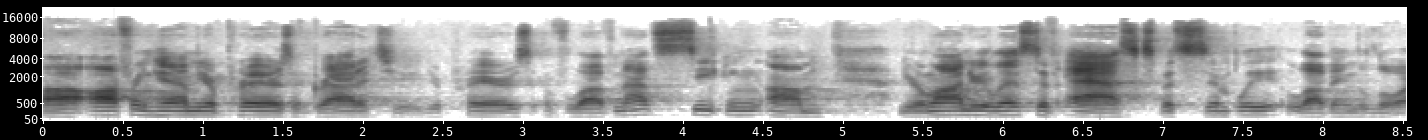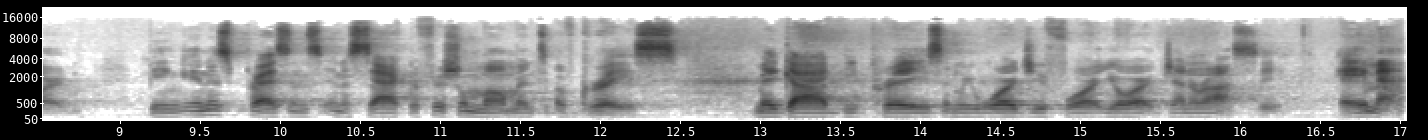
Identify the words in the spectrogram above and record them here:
uh, offering Him your prayers of gratitude, your prayers of love, not seeking um, your laundry list of asks, but simply loving the Lord, being in His presence in a sacrificial moment of grace. May God be praised and reward you for your generosity. Amen.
